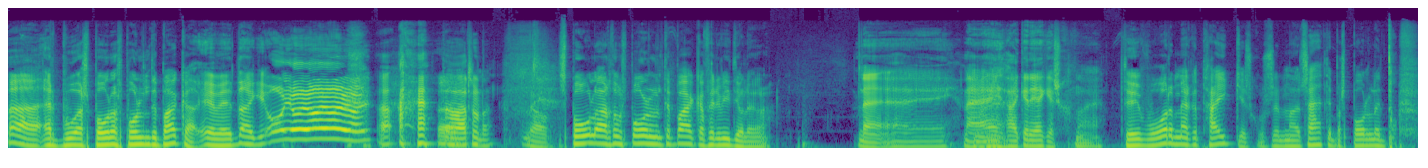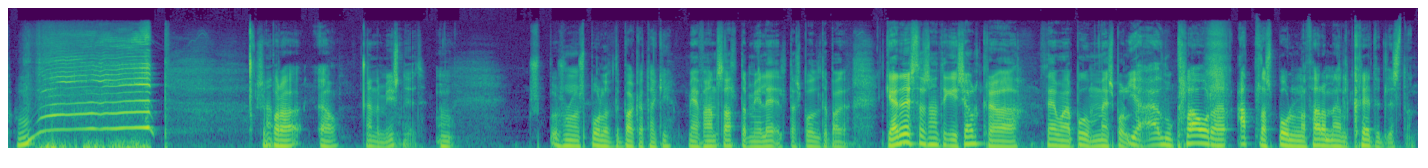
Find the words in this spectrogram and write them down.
Ah, er búið að spóla spólun tilbaka ég veit það ekki. Oi. Þetta var svona. Spólaðar þú spólun tilbaka fyrir videoleguna Nei, nei, það ger ég ekki, sko. Nei. þau voru með eitthvað tæki sko, sem að setti bara spólun sem bara, já. Það er mjög sniðut sp svona spólað tilbaka tæki. Mér fannst alltaf mjög leiðilt að spóla tilbaka. Gerðist það samt ekki sjálfkrafa þegar maður búið með spólu? já, ef þú kláraðir alla spóluna þar að meðal kreditlistan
